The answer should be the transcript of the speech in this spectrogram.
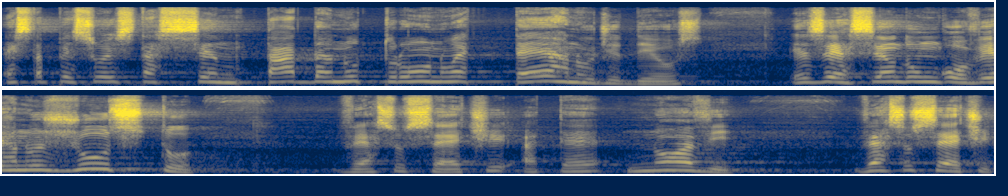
esta pessoa está sentada no trono eterno de Deus, exercendo um governo justo. Verso 7 até 9. Verso 7:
